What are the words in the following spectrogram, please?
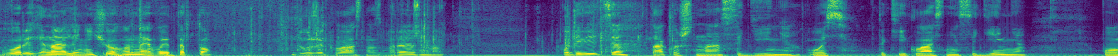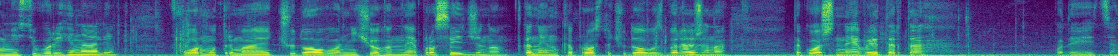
в оригіналі, нічого не витерто. Дуже класно збережено. Подивіться також на сидіння. Ось такі класні сидіння, повністю в оригіналі. Форму тримають чудово, нічого не просиджено. Тканинка просто чудово збережена, також не витерта. Подивіться,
